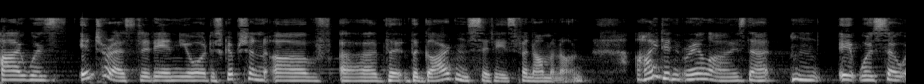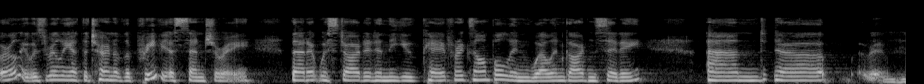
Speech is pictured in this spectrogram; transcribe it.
I was interested in your description of uh, the the garden cities phenomenon. I didn't realize that it was so early. It was really at the turn of the previous century that it was started in the UK, for example, in Welwyn Garden City, and uh, mm-hmm.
